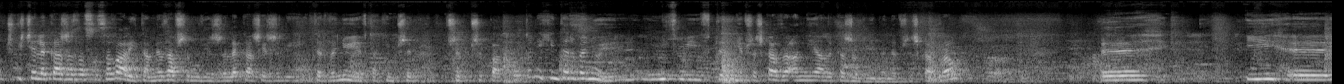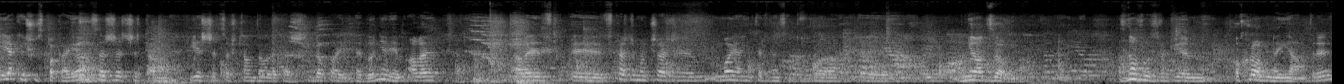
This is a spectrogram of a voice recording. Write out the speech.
Oczywiście lekarze zastosowali tam. Ja zawsze mówię, że lekarz, jeżeli interweniuje w takim przy, przy, przypadku, to niech interweniuje. Nic mi w tym nie przeszkadza, ani ja lekarzowi nie będę przeszkadzał. Y, I y, jakieś uspokajające rzeczy tam, jeszcze coś tam dał lekarz, dokładnie tego nie wiem, ale, ale w, y, w każdym razie moja interwencja była nieodzowna. Znowu zrobiłem ochronne jantry.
